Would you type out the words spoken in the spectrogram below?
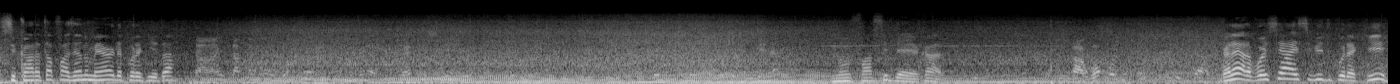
Esse cara tá fazendo merda por aqui, tá? Tá, ele tá fazendo. Não faço ideia, cara. Tá, coisa. Galera, vou encerrar esse vídeo por aqui.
